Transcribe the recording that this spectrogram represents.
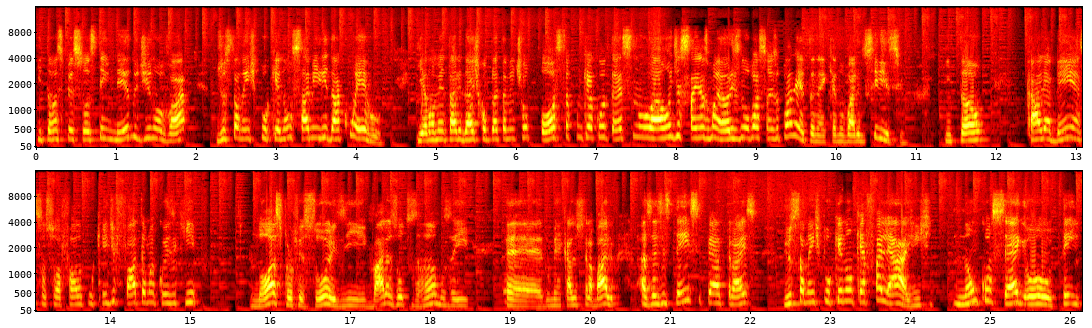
então as pessoas têm medo de inovar justamente porque não sabem lidar com erro. E é uma mentalidade completamente oposta com o que acontece no, lá onde saem as maiores inovações do planeta, né? Que é no Vale do Silício. Então, calha bem essa sua fala, porque de fato é uma coisa que nós, professores e vários outros ramos aí é, do mercado de trabalho, às vezes tem esse pé atrás justamente porque não quer falhar. A gente não consegue ou tem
